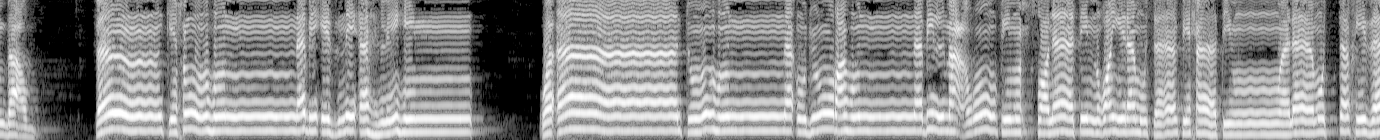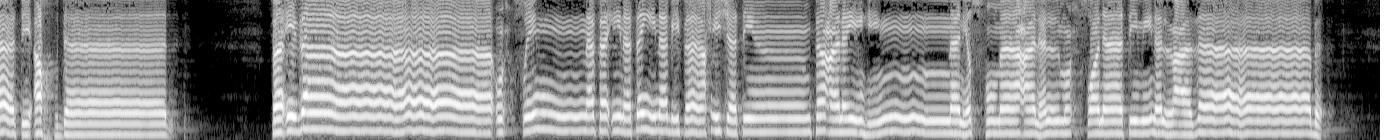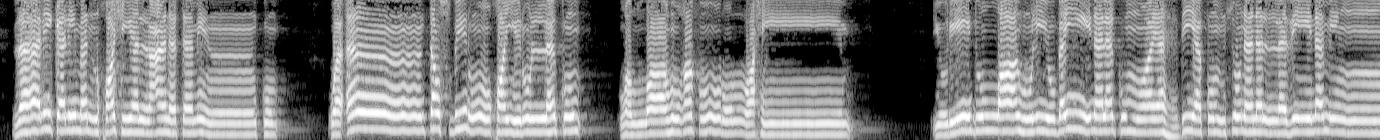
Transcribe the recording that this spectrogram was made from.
بعض فانكحوهن باذن اهلهن وآتوهن أجورهن بالمعروف محصنات غير مسافحات ولا متخذات أخدان. فإذا أحصن فإن أتين بفاحشة فعليهن نصف ما على المحصنات من العذاب. ذلك لمن خشي العنت منكم وان تصبروا خير لكم والله غفور رحيم. يريد الله ليبين لكم ويهديكم سنن الذين من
